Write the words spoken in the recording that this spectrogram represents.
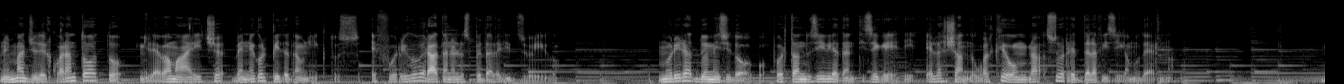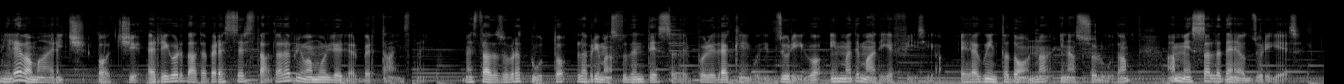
Nel maggio del 1948 Mileva Maric venne colpita da un ictus e fu ricoverata nell'ospedale di Zurigo. Morirà due mesi dopo, portandosi via tanti segreti e lasciando qualche ombra sul re della fisica moderna. Mileva Maric oggi è ricordata per essere stata la prima moglie di Albert Einstein ma è stata soprattutto la prima studentessa del Politecnico di Zurigo in matematica e fisica e la quinta donna in assoluta ammessa all'Ateneo zurichese.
